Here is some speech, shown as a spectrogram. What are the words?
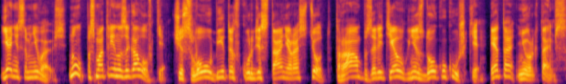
я не сомневаюсь. Ну, посмотри на заголовки. Число убитых в Курдистане растет. Трамп залетел в гнездо кукушки. Это Нью-Йорк Таймс.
